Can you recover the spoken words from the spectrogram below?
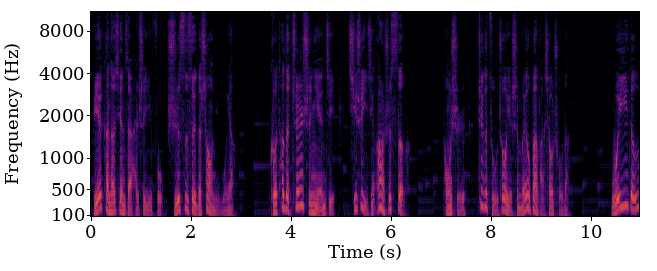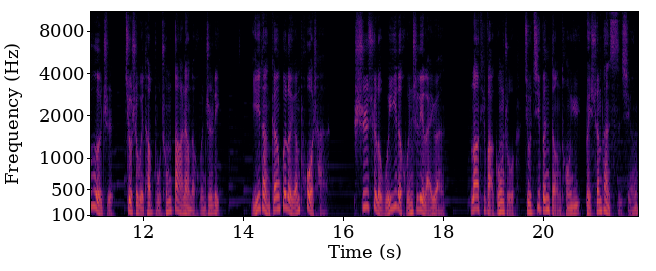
别看他现在还是一副十四岁的少女模样。可他的真实年纪其实已经二十四了，同时这个诅咒也是没有办法消除的，唯一的遏制就是为他补充大量的魂之力。一旦干辉乐园破产，失去了唯一的魂之力来源，拉提法公主就基本等同于被宣判死刑。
